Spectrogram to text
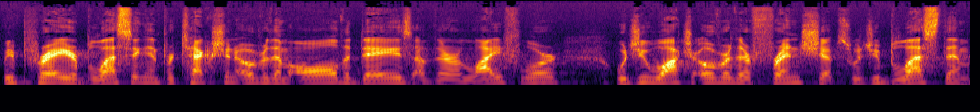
we pray your blessing and protection over them all the days of their life, Lord. Would you watch over their friendships? Would you bless them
